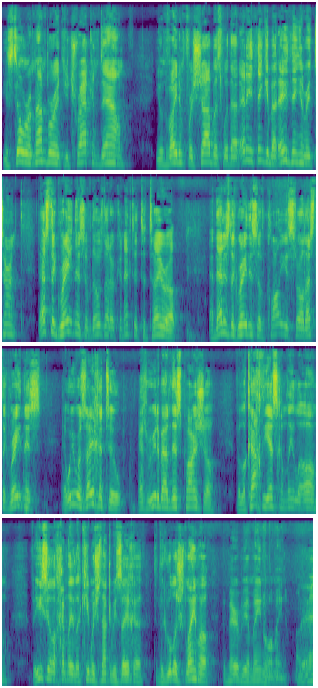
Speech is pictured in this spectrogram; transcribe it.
you still remember it, you track him down, you invite him for Shabbos without anything about anything in return. That's the greatness of those that are connected to Torah, and that is the greatness of Klal Yisrael. That's the greatness that we were zeicha to, as we read about this parsha. Om, v'yisi lachem leila kimu shnaki b'zeicha, to the Geula shleima, b'meri b'yameinu amen. Amen.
